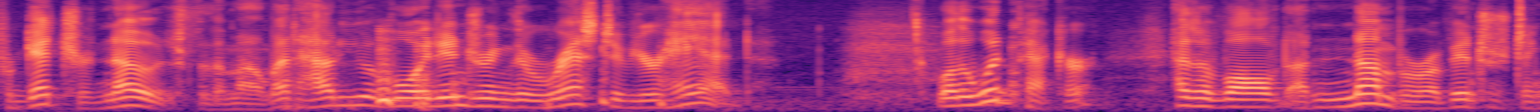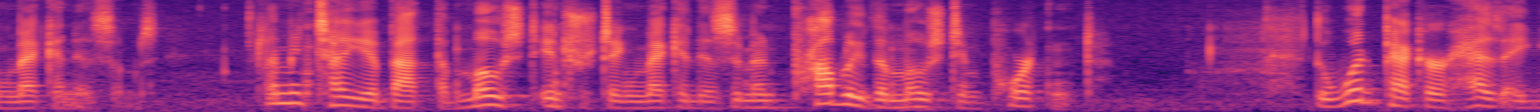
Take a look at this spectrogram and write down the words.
Forget your nose for the moment. How do you avoid injuring the rest of your head? Well, the woodpecker has evolved a number of interesting mechanisms. Let me tell you about the most interesting mechanism and probably the most important. The woodpecker has a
